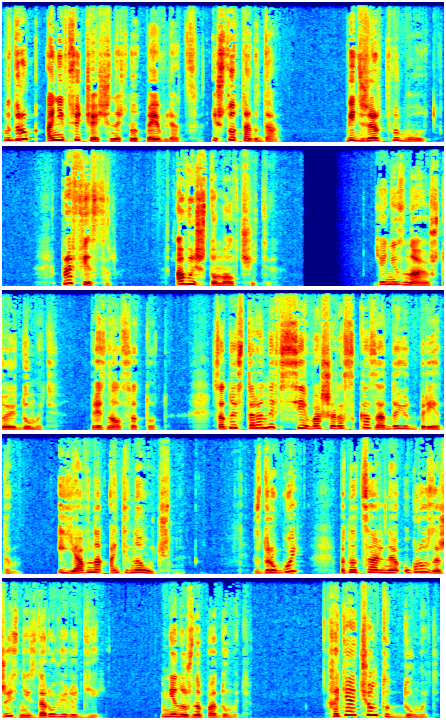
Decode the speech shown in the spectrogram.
вдруг они все чаще начнут появляться. И что тогда? Ведь жертвы будут. Профессор, а вы что молчите? Я не знаю, что и думать, признался тот. С одной стороны, все ваши рассказы отдают бредом и явно антинаучны. С другой, потенциальная угроза жизни и здоровью людей. Мне нужно подумать. Хотя о чем тут думать?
